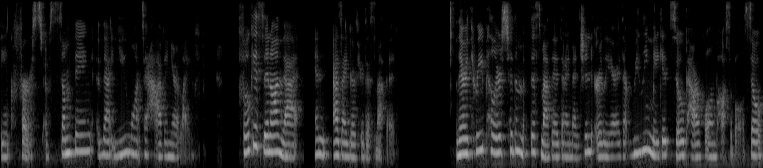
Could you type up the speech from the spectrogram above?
think first of something that you want to have in your life. Focus in on that and as I go through this method. There are three pillars to the, this method that I mentioned earlier that really make it so powerful and possible. So,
